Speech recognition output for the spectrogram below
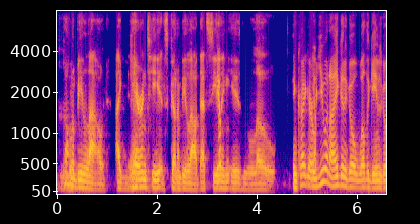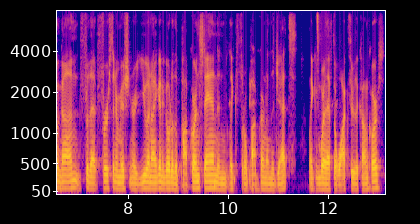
It's Gonna be loud. I guarantee it's gonna be loud. That ceiling is low. And Craig, are Yep. you and I going to go while the game's going on for that first intermission? Are you and I going to go to the popcorn stand and like throw popcorn on the Jets, like where they have to walk through the concourse?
